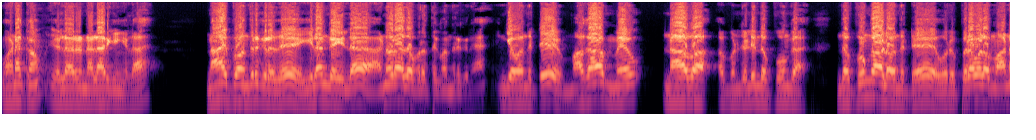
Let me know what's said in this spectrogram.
வணக்கம். எல்லாரும் நல்லா இருக்கீங்களா? நான் இப்போ வந்திருக்கிறது இலங்கையில் அனுராதபுரத்துக்கு வந்திருக்கிறேன். இங்கே வந்துட்டு மகா மேவ் நாவா அப்படின்னு சொல்லி இந்த பூங்கா. இந்த பூங்காவில் வந்துட்டு ஒரு பிரபலமான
